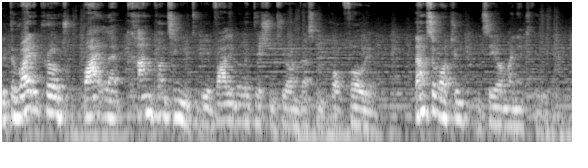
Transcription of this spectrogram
With the right approach, buy let can continue to be a valuable addition to your investment portfolio. Thanks for watching and see you on my next video.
